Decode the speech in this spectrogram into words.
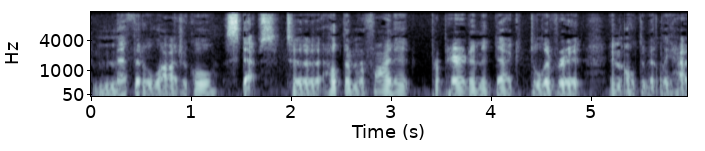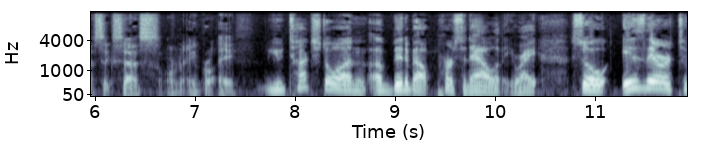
methodological steps to help them refine it, prepare it in a deck, deliver it, and ultimately have success on April 8th. You touched on a bit about personality, right? So, is there a t-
